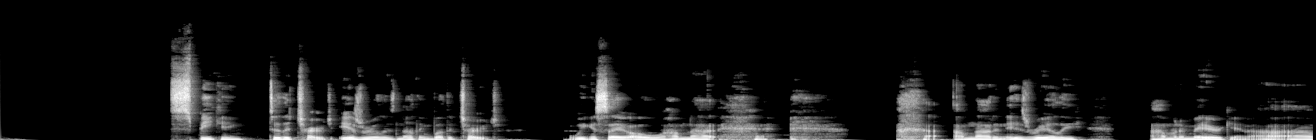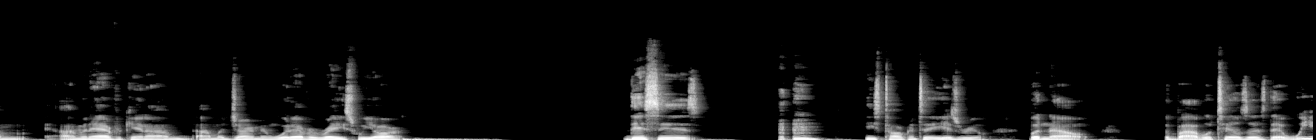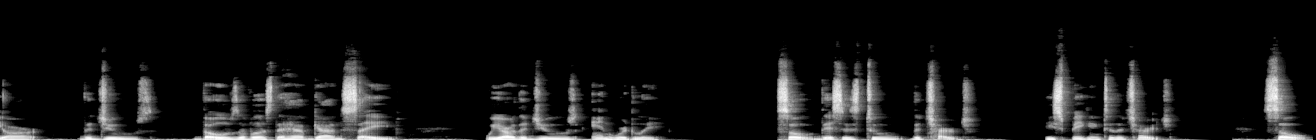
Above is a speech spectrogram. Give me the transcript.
speaking to the church. Israel is nothing but the church we can say, "Oh, I'm not, I'm not an Israeli. I'm an American. I, I'm I'm an African. I'm I'm a German. Whatever race we are." This is he's talking to Israel, but now the Bible tells us that we are the Jews, those of us that have gotten saved. We are the Jews inwardly. So this is to the church. He's speaking to the church. So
